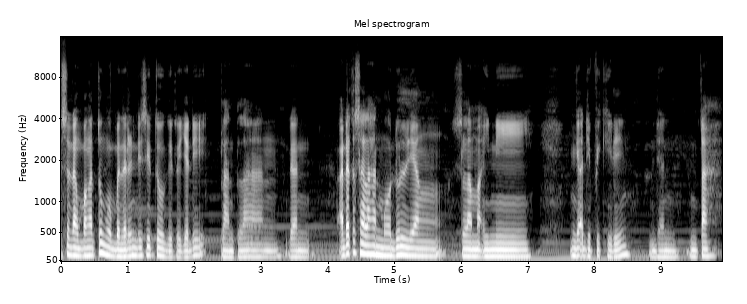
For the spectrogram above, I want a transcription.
sedang banget tuh ngebenerin di situ gitu. Jadi pelan-pelan dan ada kesalahan modul yang selama ini nggak dipikirin dan entah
